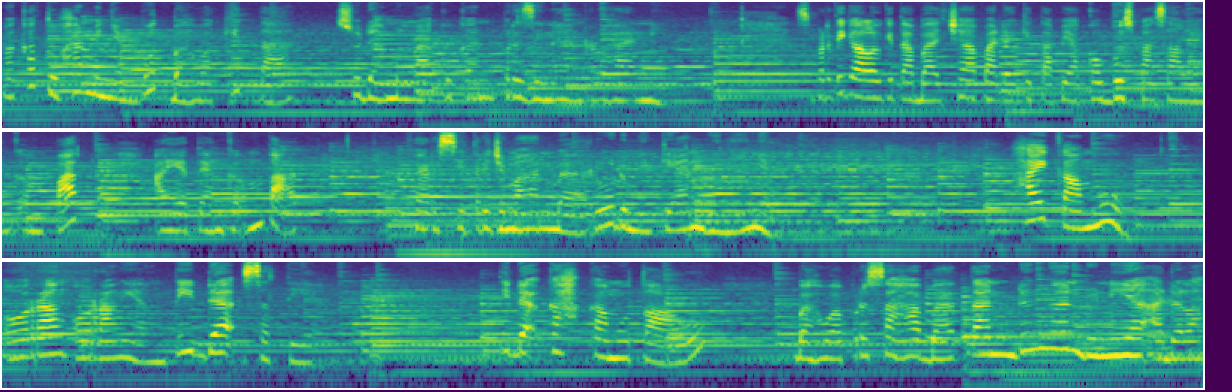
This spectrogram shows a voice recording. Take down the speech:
maka Tuhan menyebut bahwa kita sudah melakukan perzinahan rohani. Seperti kalau kita baca pada kitab Yakobus pasal yang keempat, ayat yang keempat, versi terjemahan baru demikian bunyinya. Hai kamu, orang-orang yang tidak setia. Tidakkah kamu tahu bahwa persahabatan dengan dunia adalah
